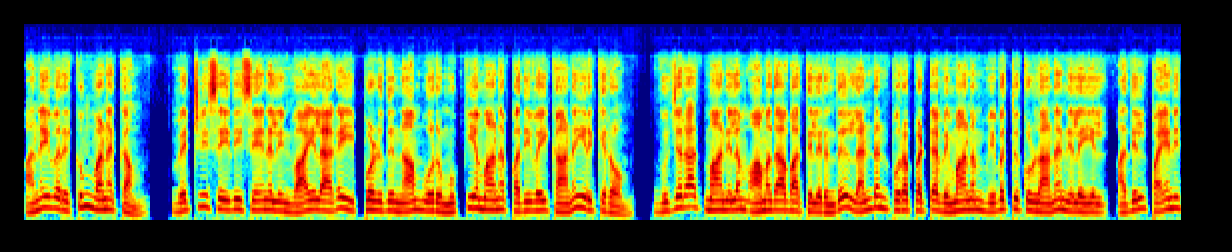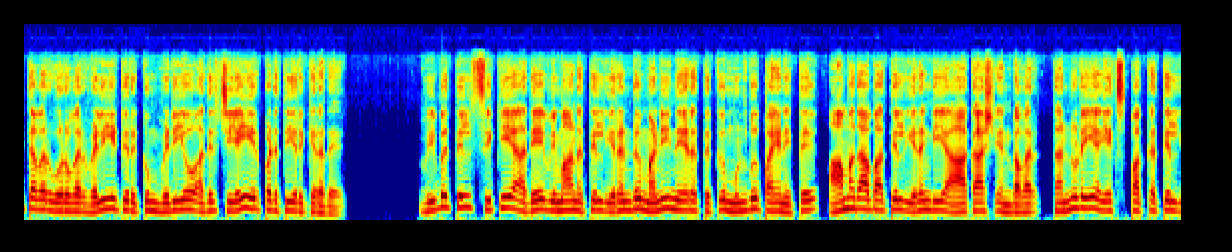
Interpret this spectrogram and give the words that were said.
அனைவருக்கும் வணக்கம். வெற்றி செய்தி சேனலின் வாயிலாக இப்பொழுது நாம் ஒரு முக்கியமான பதிவை காண இருக்கிறோம். குஜராத் மாநிலம் ஆமதாபாத்திலிருந்து லண்டன் புறப்பட்ட விமானம் விபத்துக்குள்ளான நிலையில் அதில் பயணித்தவர் ஒருவர் வெளியிட்டிருக்கும் வீடியோ அதிர்ச்சியை ஏற்படுத்தியிருக்கிறது. விபத்தில் சிக்கிய அதே விமானத்தில் இரண்டு மணி நேரத்துக்கு முன்பு பயணித்து ஆமதாபாத்தில் இறங்கிய ஆகாஷ் என்பவர் தன்னுடைய எக்ஸ் பக்கத்தில்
